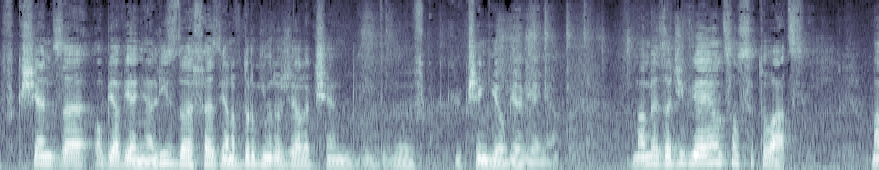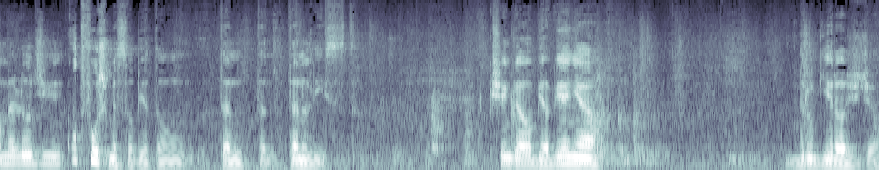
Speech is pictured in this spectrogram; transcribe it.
w Księdze Objawienia, list do Efezjan w drugim rozdziale Księgi, Księgi Objawienia, mamy zadziwiającą sytuację. Mamy ludzi, otwórzmy sobie tą, ten, ten, ten list. Księga Objawienia, drugi rozdział.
